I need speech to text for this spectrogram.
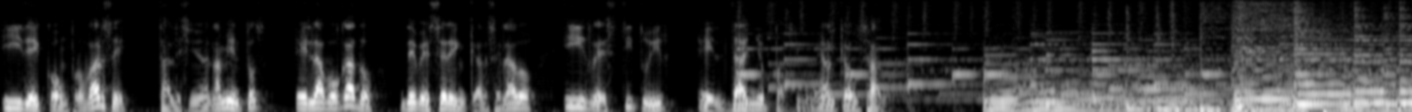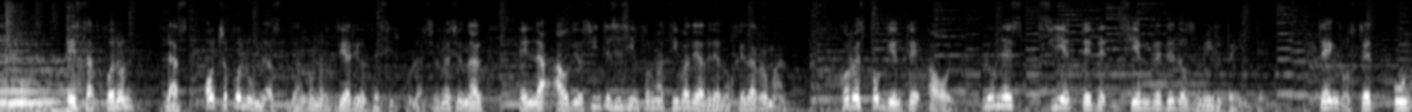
y de comprobarse tales señalamientos, el abogado debe ser encarcelado y restituir el daño patrimonial causado. Estas fueron las ocho columnas de algunos diarios de circulación nacional en la audiosíntesis informativa de Adrián Ojeda Román, correspondiente a hoy lunes 7 de diciembre de 2020. Tenga usted un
